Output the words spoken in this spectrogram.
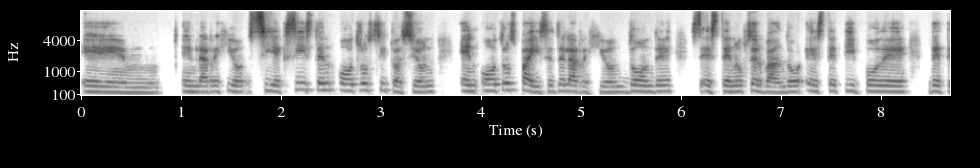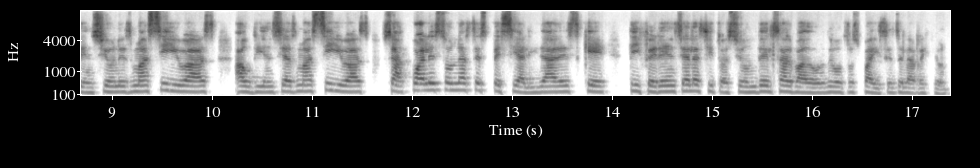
em, en la región, si existen otras situaciones en otros países de la región donde se estén observando este tipo de detenciones masivas, audiencias masivas, o sea, cuáles son las especialidades que diferencia la situación de El Salvador de otros países de la región.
